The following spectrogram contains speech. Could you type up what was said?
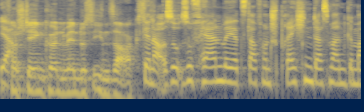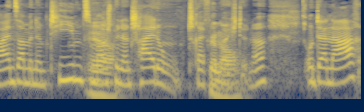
ja. verstehen können, wenn du es ihnen sagst. Genau, so, sofern wir jetzt davon sprechen, dass man gemeinsam in einem Team zum ja. Beispiel eine Entscheidung treffen genau. möchte. Ne? Und danach,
